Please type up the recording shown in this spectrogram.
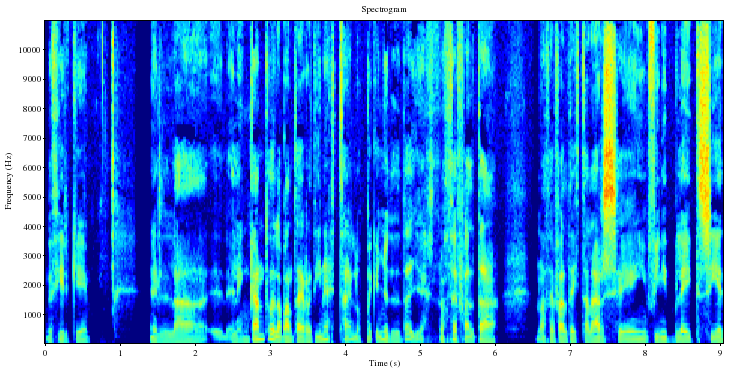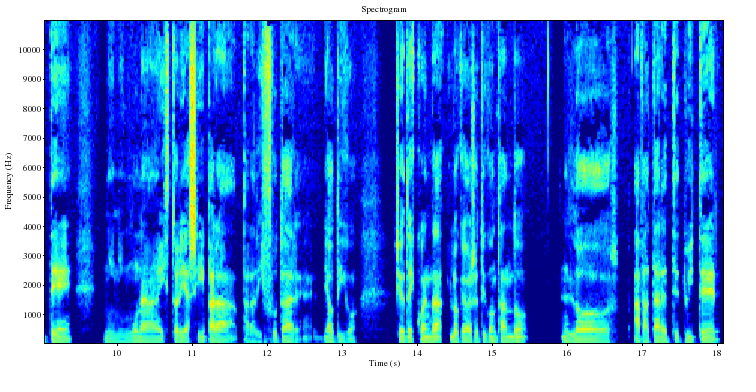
Decir, que el, encanto de la pantalla retina está en los pequeños detalles. No hace falta, no hace falta instalarse Infinite Blade 7 ni ninguna historia así para, para disfrutar. Ya os digo, si os dais cuenta, lo que os estoy contando, los avatares de Twitter,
